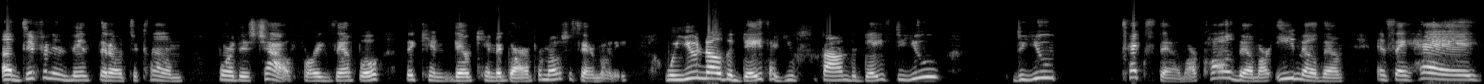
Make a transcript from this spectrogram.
of different events that are to come for this child for example the kin- their kindergarten promotion ceremony when you know the dates or you found the dates do you do you text them or call them or email them and say hey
